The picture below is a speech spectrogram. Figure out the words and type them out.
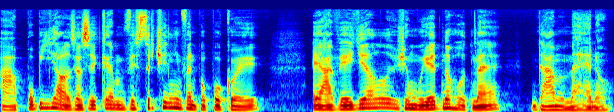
a pobíhal s jazykem vystrčeným ven po pokoji a já věděl, že mu jednoho dne dám jméno.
